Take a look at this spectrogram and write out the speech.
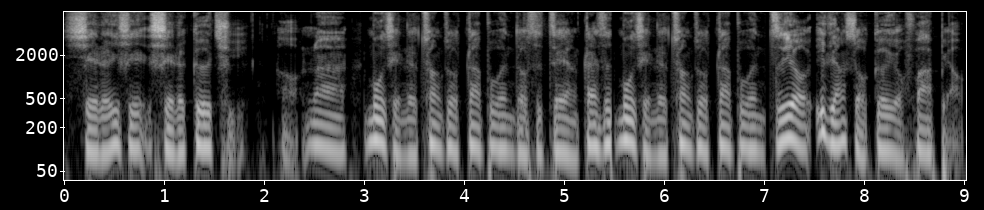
写了一些写了歌曲，好，那目前的创作大部分都是这样，但是目前的创作大部分只有一两首歌有发表。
